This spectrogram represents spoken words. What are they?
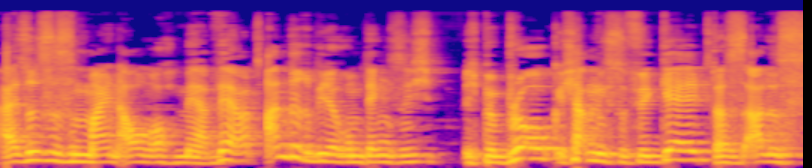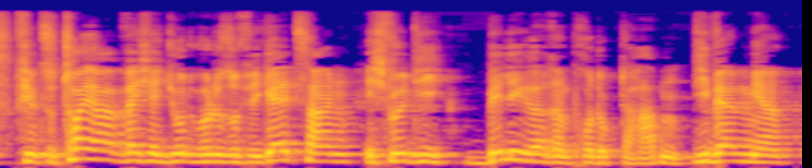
Also ist es in meinen Augen auch mehr wert. Andere wiederum denken sich, ich bin broke, ich habe nicht so viel Geld, das ist alles viel zu teuer, welcher Idiot würde so viel Geld zahlen? Ich will die billigeren Produkte haben. Die werden mir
